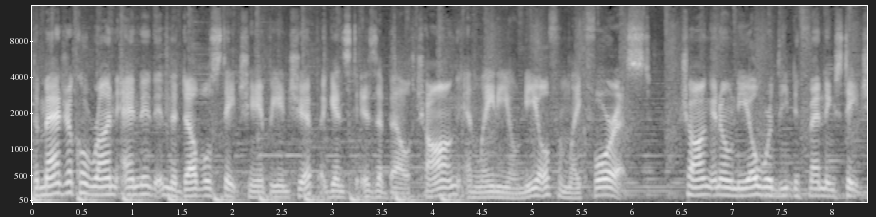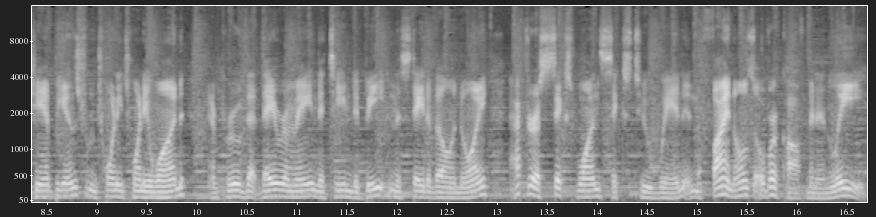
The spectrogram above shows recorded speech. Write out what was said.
The magical run ended in the double state championship against Isabel Chong and Lainey O'Neill from Lake Forest. Chong and O'Neill were the defending state champions from 2021 and proved that they remain the team to beat in the state of Illinois after a 6 1 6 2 win in the finals over Coffman and Lee.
